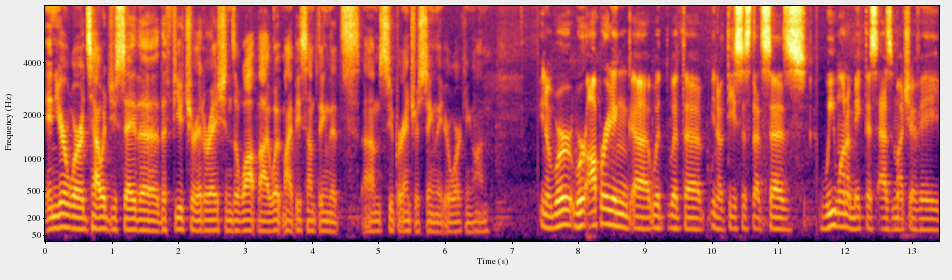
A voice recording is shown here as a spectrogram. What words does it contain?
in your words, how would you say the the future iterations of WattBuy? What might be something that's um, super interesting that you're working on? you know we're we're operating uh, with with a you know thesis that says we want to make this as much of a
